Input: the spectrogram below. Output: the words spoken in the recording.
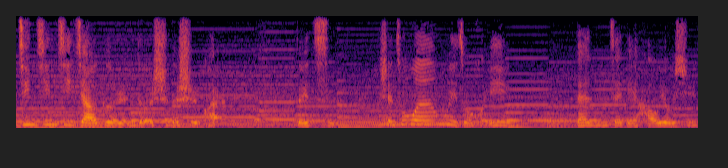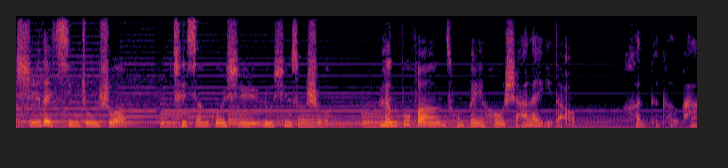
斤斤计较个人得失的市侩，对此，沈从文未作回应，但在给好友徐迟的信中说：“真像过去鲁迅所说，冷不防从背后杀来一刀，狠得可怕。”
